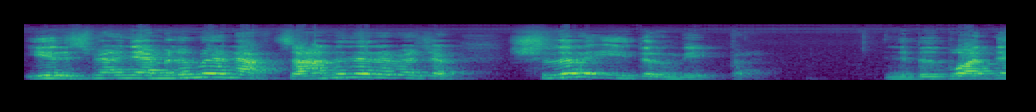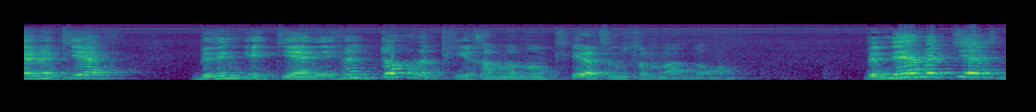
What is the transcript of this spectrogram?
İyileşmeyen yemenin bir nak. Canlı dere verecek. Şoları iyidirin deyiptir. Şimdi biz bu adı demek ya. Bizim ettiyen ismi doğru Peygamber'in tersi doğum. Bir nimet diye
